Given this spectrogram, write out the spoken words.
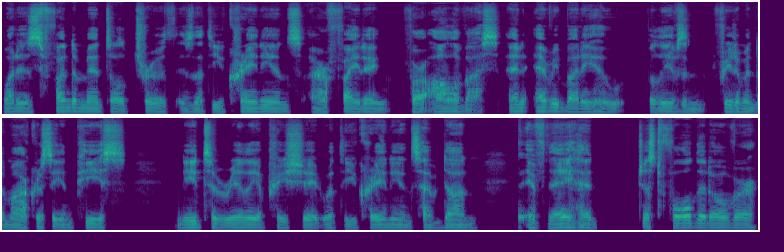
What is fundamental truth is that the Ukrainians are fighting for all of us, and everybody who believes in freedom and democracy and peace need to really appreciate what the Ukrainians have done. If they had just folded over,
